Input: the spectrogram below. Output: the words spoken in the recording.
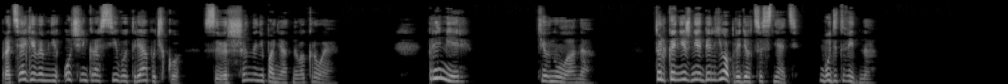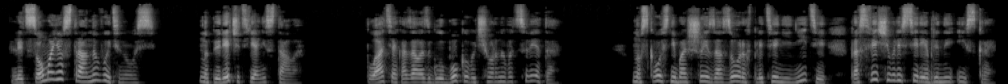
протягивая мне очень красивую тряпочку совершенно непонятного кроя. «Примерь», – кивнула она. «Только нижнее белье придется снять, будет видно». Лицо мое странно вытянулось, но перечить я не стала. Платье оказалось глубокого черного цвета, но сквозь небольшие зазоры в плетении нитей просвечивали серебряные искры.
